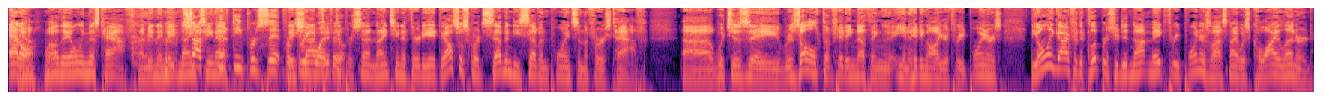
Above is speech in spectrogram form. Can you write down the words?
at Yeah. all. Well, they only missed half. I mean, they made Shot 19 at- fifty percent from They three shot point fifty percent, nineteen to thirty-eight. They also scored seventy-seven points in the first half. uh, which is a result of hitting nothing, you know, hitting all your three pointers. The only guy for the Clippers who did not make three pointers last night was Kawhi Leonard.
